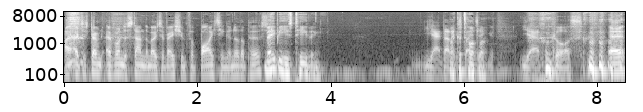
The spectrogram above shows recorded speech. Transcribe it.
I, I just don't ever understand the motivation for biting another person. Maybe he's teething. Yeah, that like a toddler. Yeah, of course. uh,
